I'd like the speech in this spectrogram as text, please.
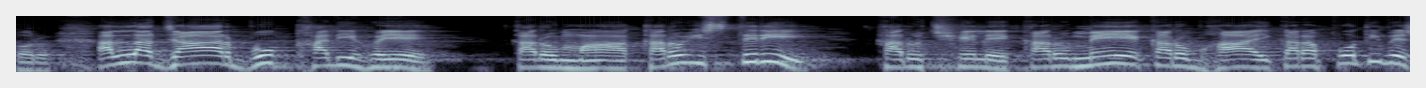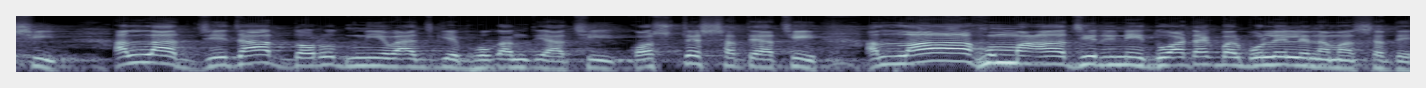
করো। আল্লাহ যার বুক খালি হয়ে কারও মা, কারও স্ত্রী কারও ছেলে, কারও মেয়ে, কারও ভাই, কারও প্রতিবেশী, আল্লাহ যে যার দরদ নিয়ে আজকে ভোগান্তি আছি, কষ্টের সাথে আছি আল্লাহ হুম্মা আজিরিনি, দোয়াটা একবার বলেলেন আমার সাথে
